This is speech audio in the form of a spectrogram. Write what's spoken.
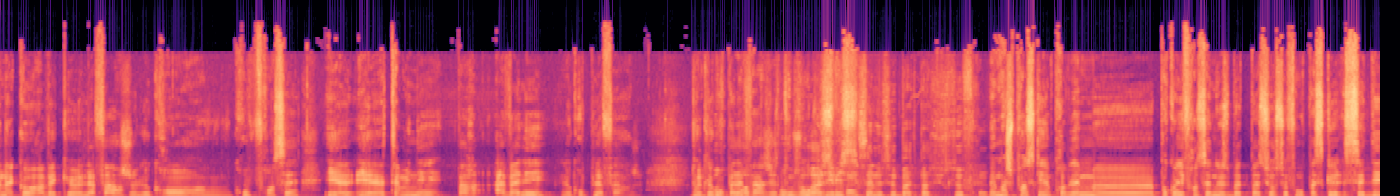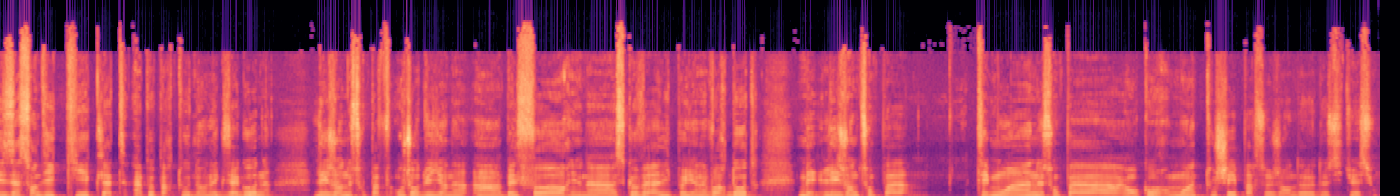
un accord avec euh, Lafarge, le grand groupe français, et a, terminé par avaler le groupe Lafarge. Donc le groupe Lafarge est toujours Pourquoi les Français ne se battent pas sur ce front? Mais Moi, je pense qu'il y a un problème. Euh, pourquoi les Français ne se battent pas sur ce front? Parce que c'est des incendies qui éclatent un peu partout dans l'Hexagone. Les gens ne sont pas. Aujourd'hui, il y en a un à Belfort, il y en a un à Scoval, il peut y en avoir d'autres. Mais les gens ne sont pas témoins ne sont pas encore moins touchés par ce genre de, situation.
